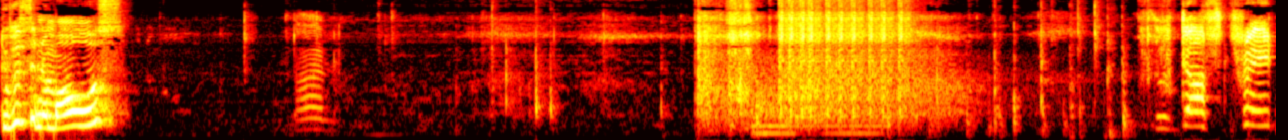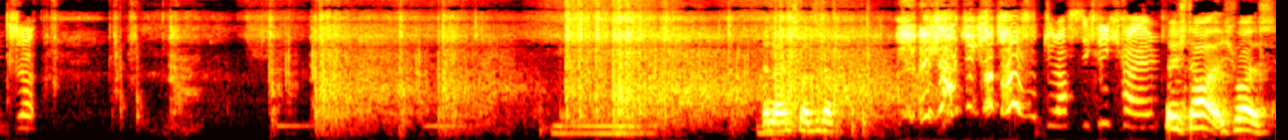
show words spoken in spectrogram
Du bist in einem Haus? Nein. So, das sprayt. er. Ein 21er. Ich hab dich getroffen! Du darfst dich nicht heilen. Ich da, ich weiß.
